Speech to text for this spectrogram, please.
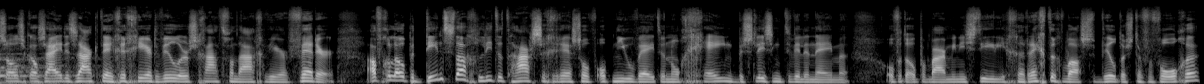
Zoals ik al zei, de zaak tegen Geert Wilders gaat vandaag weer verder. Afgelopen dinsdag liet het Haagse gerechtshof opnieuw weten nog geen beslissing te willen nemen of het Openbaar Ministerie gerechtig was Wilders te vervolgen.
